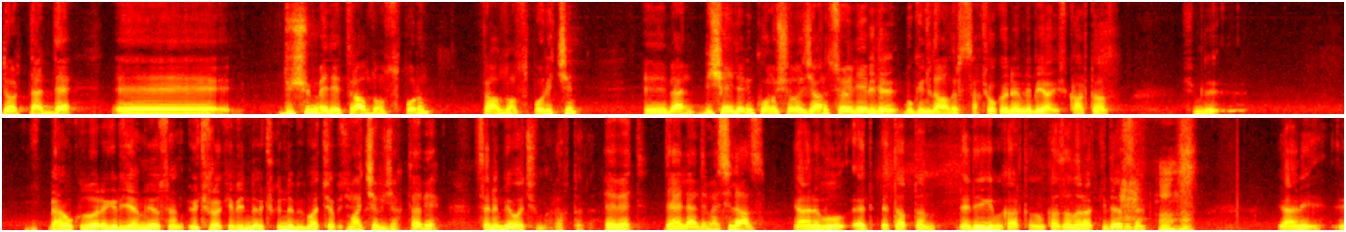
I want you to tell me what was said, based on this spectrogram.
dörtlerde e, düşünmediği Trabzonspor'un Trabzonspor için e, ben bir şeylerin konuşulacağını söyleyebilirim bugün de alırsa. Çok önemli bir ay Kartal. Şimdi ben o kulvara gireceğim diyorsan 3 rakibinde 3 günde bir maç yapacak. Maç yapacak tabii. Senin bir maçın var haftada. Evet. Değerlendirmesi lazım. Yani bu et- etaptan dediği gibi Kartal'ın kazanarak giderse yani e,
